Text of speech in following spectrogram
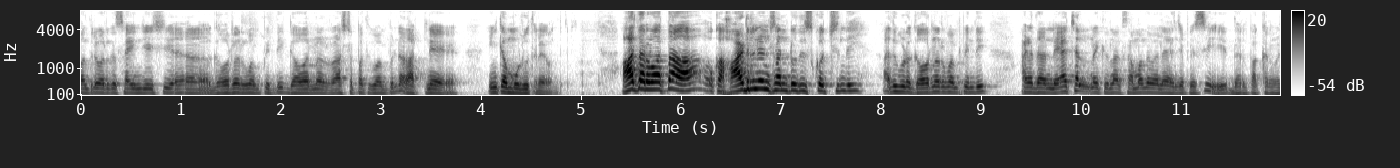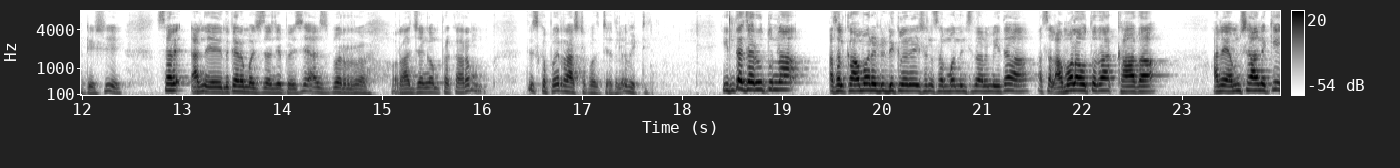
మంత్రివర్గం సైన్ చేసి గవర్నర్ పంపింది గవర్నర్ రాష్ట్రపతికి పంపింది అది అట్నే ఇంకా ములుగుతూనే ఉంది. ఆ తర్వాత ఒక ఆర్డినెన్స్ అంటూ తీసుకొచ్చింది. అది కూడా గవర్నర్ పంపింది. ఆయన దాని నేచర్ నాకు నాకు సంబంధం లేదని అని చెప్పేసి దాని పక్కన పెట్టేసి సరే అని ఎందుకైనా మంచిదని చెప్పేసి యాజ్ పర్ రాజ్యాంగం ప్రకారం తీసుకుపోయి రాష్ట్రపతి చేతిలో పెట్టింది. ఇంత జరుగుతున్న అసలు కామారెడ్డి డిక్లరేషన్ సంబంధించిన దాని మీద అసలు అమలు అవుతుందా కాదా? అనే అంశానికి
